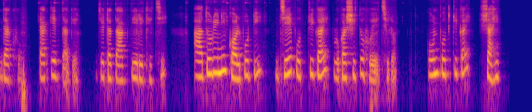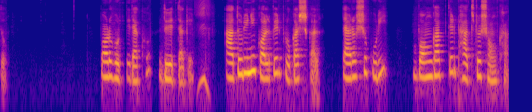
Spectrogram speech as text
দেখো, একের দাগে যেটা দাগ দিয়ে রেখেছি, আদরিণী গল্পটি যে পত্রিকায় প্রকাশিত হয়েছিল। কোন পত্রিকায়? সাহিত্য। পরবর্তী দেখো দুয়ের দাগে। আদরিণী গল্পের প্রকাশকাল তেরোশো কুড়ি বঙ্গাব্দের ভাদ্র সংখ্যা।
